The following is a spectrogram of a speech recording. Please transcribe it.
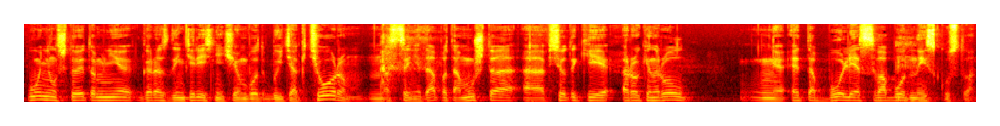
понял, что это мне гораздо интереснее, чем вот быть актером на сцене, да, потому что э, все-таки рок-н-ролл это более свободное искусство.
